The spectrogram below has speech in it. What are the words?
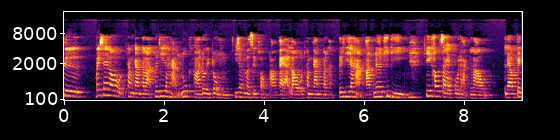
คือไม่ใช่เราทำการตลาดเพื่อที่จะหาลูกค้าโดยตรงที่จะมาซื้อของเราแต่เราทำการตลาดเพื่อที่จะหา partner ที่ดี ที่เข้าใจ product เรา แล้วเป็น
